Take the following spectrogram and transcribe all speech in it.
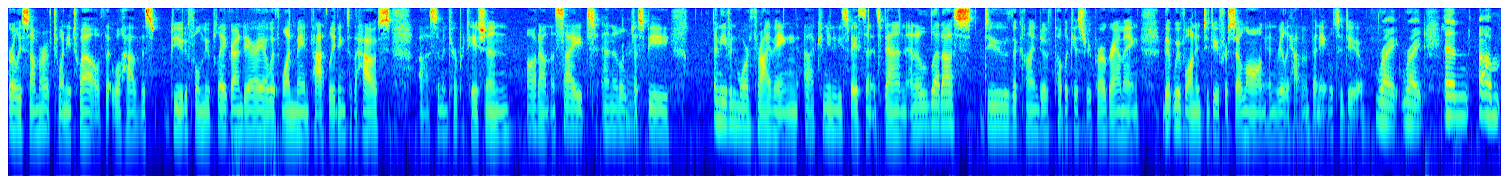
early summer of 2012 that we'll have this beautiful new playground area with one main path leading to the house, uh, some interpretation out on the site, and it'll Great. just be an even more thriving uh, community space than it's been. And it'll let us do the kind of public history programming that we've wanted to do for so long and really haven't been able to do. Right, right. And um,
